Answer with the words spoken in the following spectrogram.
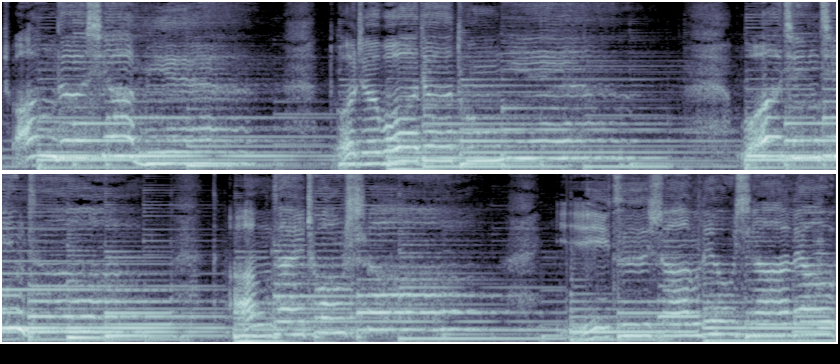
床的下面躲着我的童年。我静静地躺在床上，上留下了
